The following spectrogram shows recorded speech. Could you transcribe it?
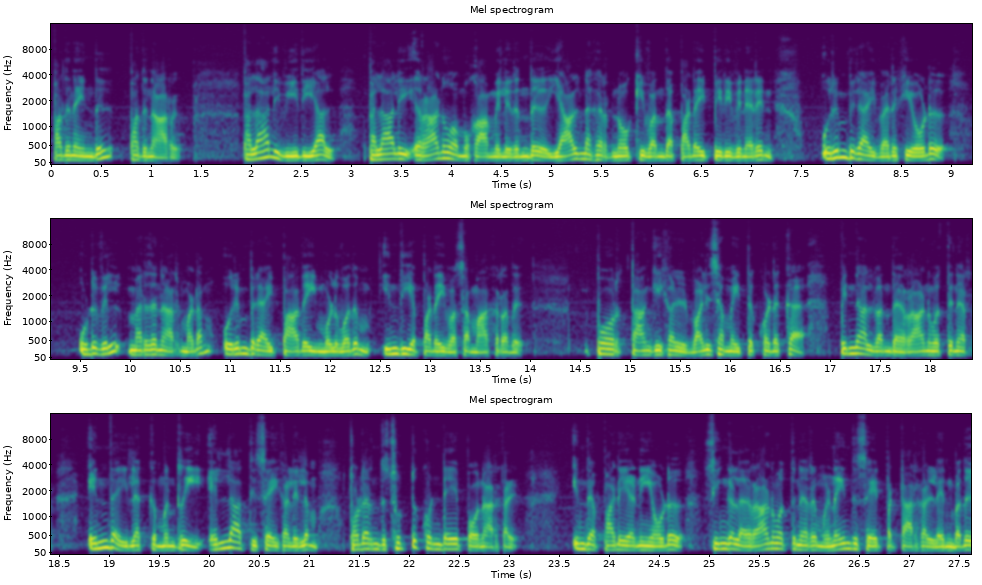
பதினைந்து பதினாறு. பலாலி வீதியால் பலாலி இராணுவ முகாமிலிருந்து யாழ்நகர் நோக்கி வந்த படைப்பிரிவினரின் உரும்பிராய் வருகையோடு உடுவில் மருதனார் மடம் உரும்பிராய் பாதை முழுவதும் இந்திய படை வசமாகிறது. போர் தாங்கிகள் வழிசமைத்து கொடுக்க பின்னால் வந்த இராணுவத்தினர் எந்த இலக்குமின்றி எல்லா திசைகளிலும் தொடர்ந்து சுட்டுக்கொண்டே போனார்கள். இந்த படையணியோடு சிங்கள இராணுவத்தினரும் இணைந்து செயற்பட்டார்கள் என்பது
